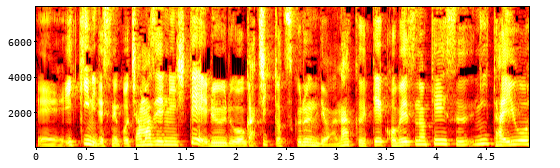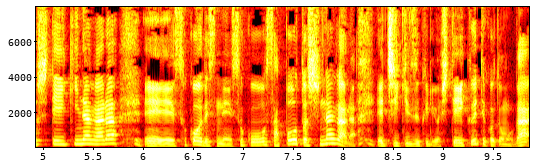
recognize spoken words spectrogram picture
え一気にですね、ごちゃ混ぜにしてルールをガチッと作るんではなくて、個別のケースに対応していきながら、えそこをですね、そこをサポートしながら、え地域づくりをしていくってこともが、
